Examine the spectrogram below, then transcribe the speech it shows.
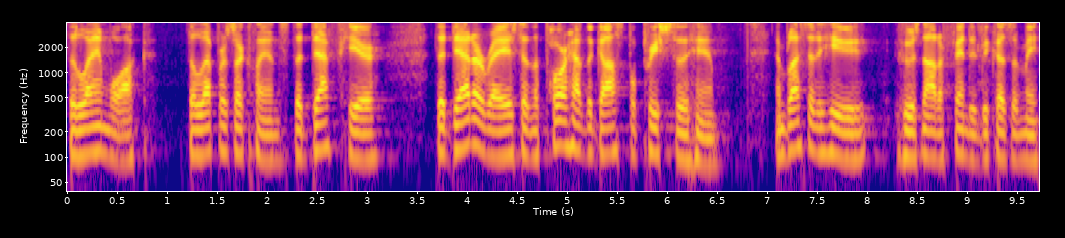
the lame walk, the lepers are cleansed, the deaf hear, the dead are raised, and the poor have the gospel preached to him. And blessed is he who is not offended because of me.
